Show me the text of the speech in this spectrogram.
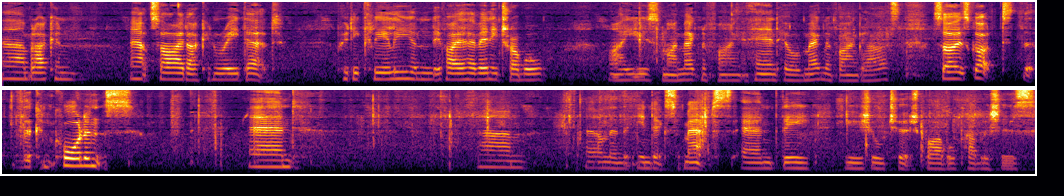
uh, but I can, outside I can read that pretty clearly and if I have any trouble I use my magnifying handheld magnifying glass. So it's got the, the concordance and um, and then the index of maps and the usual Church Bible Publishers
